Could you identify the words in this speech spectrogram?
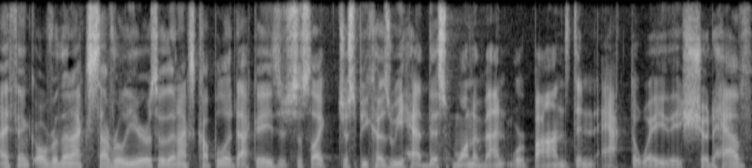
I think, over the next several years or the next couple of decades. It's just like just because we had this one event where bonds didn't act the way they should have,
